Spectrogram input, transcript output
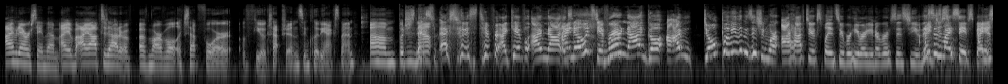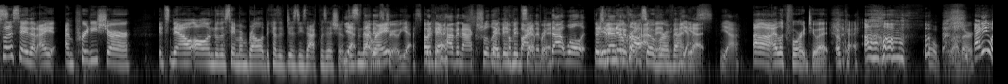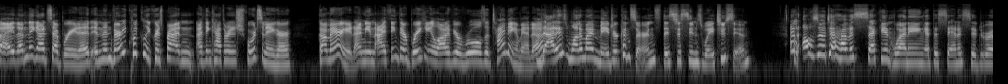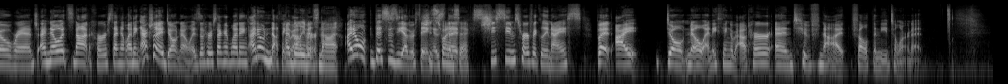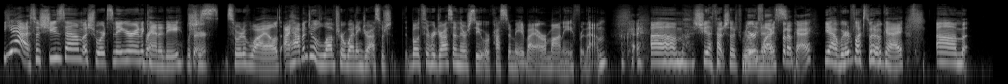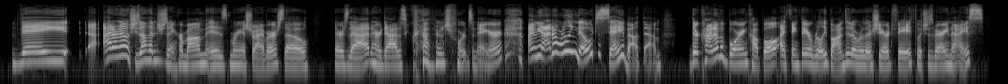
I've never seen them. I have, I opted out of, of Marvel except for a few exceptions, including X Men. Um, but just now, X Men is different. I can't. I'm not. I know it's different. We're not go. I'm. Don't put me in the position where I have to explain superhero universes to you. This I is just- my safe space. I just want to say that I I'm pretty sure it's now all under the same umbrella because of Disney's acquisition. Yes, Isn't that, that is right? true. Yes, but they haven't actually Right, they've been combined them. separate. That will. There's been no crossover happen. event yes. Yeah. Uh, I look forward to it. Okay. Um. Oh brother. Anyway, then they got separated, and then very quickly, Chris Pratt and I think Katherine Schwarzenegger got married. I mean, I think they're breaking a lot of your rules of timing, Amanda. that is one of my major concerns. This just seems way too soon. And also to have a second wedding at the San Ysidro Ranch. I know it's not her second wedding. Actually, I don't know. Is it her second wedding? I know nothing. I believe her. it's not. I don't. This is the other thing. She's 26. She seems perfectly nice, but I don't know anything about her and have not felt the need to learn it. Yeah, so she's um, a Schwarzenegger and a Right. Kennedy, which Sure. is sort of wild. I happen to have loved her wedding dress, which both her dress and their suit were custom made by Armani for them. Okay. Um, she, I thought she looked really Weird nice. flex, but okay. Yeah, weird flex, but okay. Um, they, I don't know. She's not that interesting. Her mom is Maria Shriver, so there's that. And her dad is Catherine Schwarzenegger. I mean, I don't really know what to say about them. They're kind of a boring couple. I think they are really bonded over their shared faith, which is very nice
